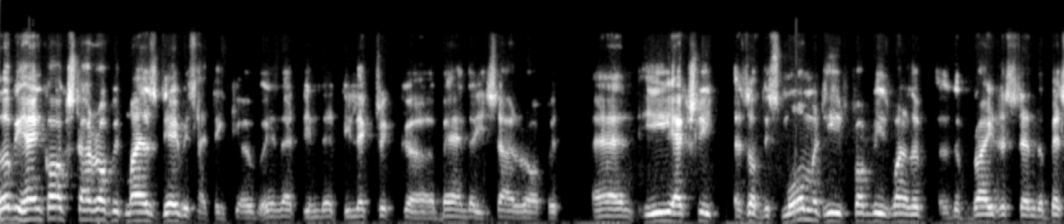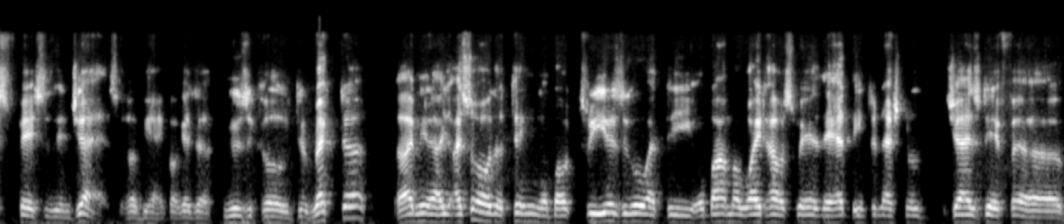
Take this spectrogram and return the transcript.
Herbie Hancock started off with Miles Davis, I think, uh, in that in that electric uh, band that he started off with. And he actually, as of this moment, he probably is one of the the brightest and the best faces in jazz. Herbie Hancock as a musical director. I mean, I, I saw the thing about three years ago at the Obama White House where they had the International Jazz Day uh,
